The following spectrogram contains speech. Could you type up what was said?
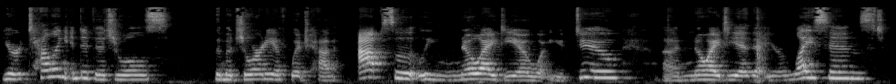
you're telling individuals the majority of which have absolutely no idea what you do, uh, no idea that you're licensed,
